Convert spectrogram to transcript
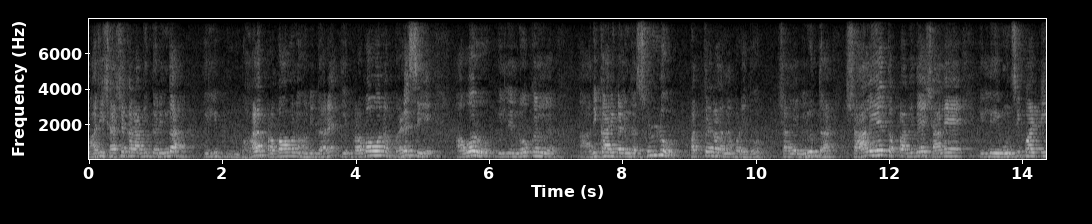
ಮಾಜಿ ಶಾಸಕರಾಗಿದ್ದರಿಂದ ಇಲ್ಲಿ ಬಹಳ ಪ್ರಭಾವವನ್ನು ಹೊಂದಿದ್ದಾರೆ. ಈ ಪ್ರಭಾವವನ್ನು ಬಳಸಿ ಅವರು ಇಲ್ಲಿ ಲೋಕಲ್ ಅಧಿಕಾರಿಗಳಿಂದ ಸುಳ್ಳು ಪತ್ರಗಳನ್ನು ಪಡೆದು ಶಾಲೆ ವಿರುದ್ಧ ಶಾಲೆಯೇ ತಪ್ಪಾಗಿದೆ. ಶಾಲೆ ಇಲ್ಲಿ ಮುನ್ಸಿಪಾಲ್ಟಿ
